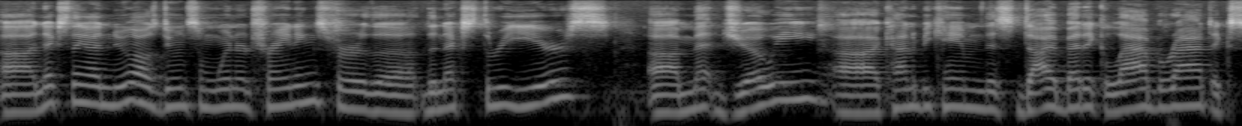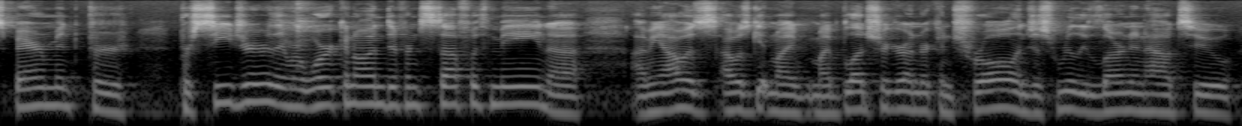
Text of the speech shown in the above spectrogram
Uh, next thing I knew, I was doing some winter trainings for the the next three years. Uh, met Joey. Uh, kind of became this diabetic lab rat experiment per procedure. They were working on different stuff with me, and uh, I mean, I was I was getting my my blood sugar under control and just really learning how to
